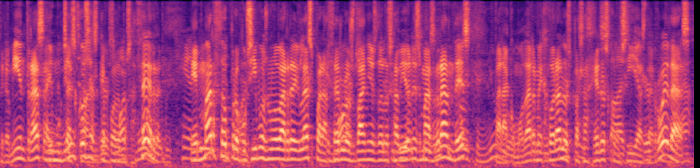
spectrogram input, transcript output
pero mientras hay muchas cosas que podemos hacer. En marzo propusimos nuevas reglas para hacer los baños de los aviones más grandes, para acomodar mejor a los pasajeros con sillas de ruedas.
